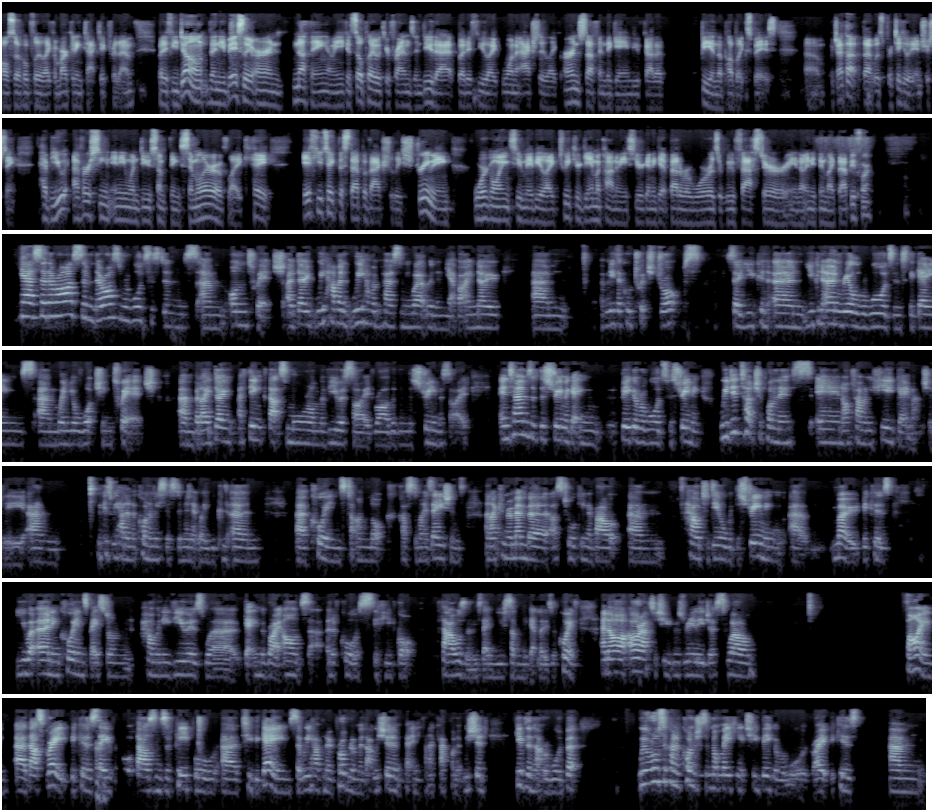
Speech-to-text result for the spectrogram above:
also hopefully like a marketing tactic for them. But if you don't, then you basically earn nothing. I mean, you can still play with your friends and do that, but if you like want to actually like earn stuff in the game, you've got to be in the public space. Um, which I thought that was particularly interesting. Have you ever seen anyone do something similar of like, hey, if you take the step of actually streaming, we're going to maybe like tweak your game economy so you're going to get better rewards or move faster or you know anything like that before? Yeah, so there are some there are some reward systems um, on Twitch. I don't we haven't we haven't personally worked with them yet, but I know um, I believe they're called Twitch drops. So you can earn you can earn real rewards into the games um, when you're watching Twitch. Um, but I don't I think that's more on the viewer side rather than the streamer side. in terms of the streamer getting bigger rewards for streaming, we did touch upon this in our Family Feud game actually, um, because we had an economy system in it where you can earn uh, coins to unlock customizations. And I can remember us talking about um, how to deal with the streaming uh, mode because you were earning coins based on how many viewers were getting the right answer. And of course, if you've got thousands, then you suddenly get loads of coins. And our, our attitude was really just, well, fine, uh, that's great because they've brought thousands of people uh, to the game. So we have no problem with that. We shouldn't put any kind of cap on it. We should give them that reward. But we were also kind of conscious of not making it too big a reward, right? Because um,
